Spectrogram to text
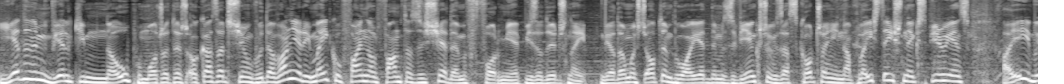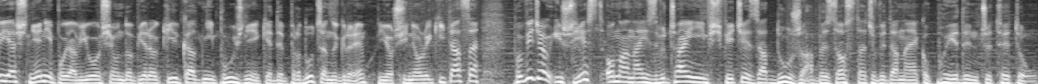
Jednym wielkim nope może też okazać się wydawanie remake'u Final Fantasy VII w formie epizodycznej. Wiadomość o tym była jednym z większych zaskoczeń na PlayStation Experience, a jej wyjaśnienie pojawiło się dopiero kilka dni później, kiedy producent gry, Yoshinori Kitase, powiedział, iż jest ona najzwyczajniej w świecie za duża, by zostać wydana jako pojedynczy tytuł.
